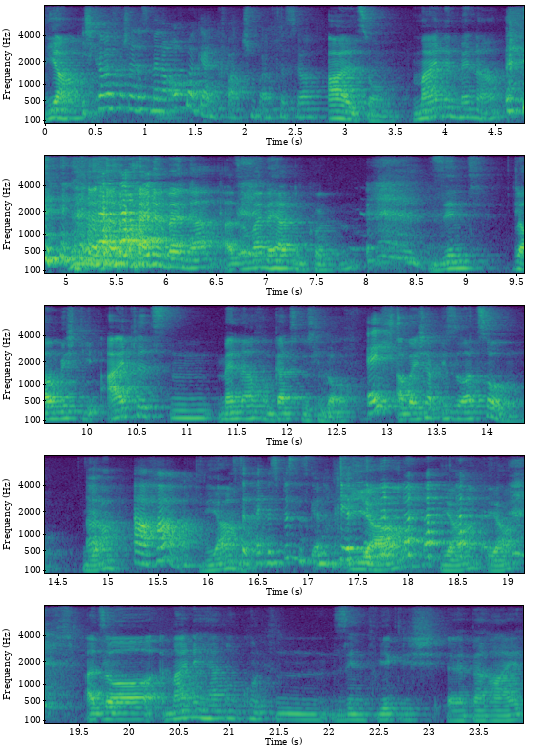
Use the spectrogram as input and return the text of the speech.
Ja, ich kann mir vorstellen, dass Männer auch mal gern quatschen beim Friseur. also, meine Männer, meine Männer, also meine Herrenkunden, sind, glaube ich, die eitelsten Männer von ganz Düsseldorf. Echt? Aber ich habe die so erzogen. Ja, Ah, aha. ja. Hast du dein eigenes Business generiert? Ja, ja, ja. Also meine Herrenkunden sind wirklich äh, bereit,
